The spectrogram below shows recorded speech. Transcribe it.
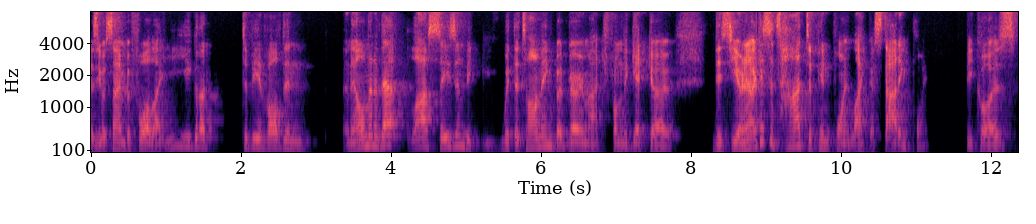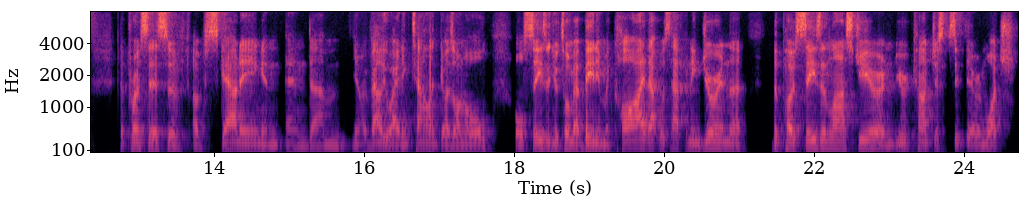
as you were saying before, like you got to be involved in an element of that last season with the timing, but very much from the get go this year. And I guess it's hard to pinpoint like a starting point because the process of, of scouting and and um, you know evaluating talent goes on all all season. You're talking about being in Mackay. That was happening during the the postseason last year, and you can't just sit there and watch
